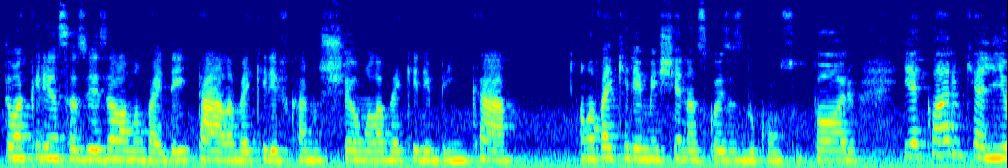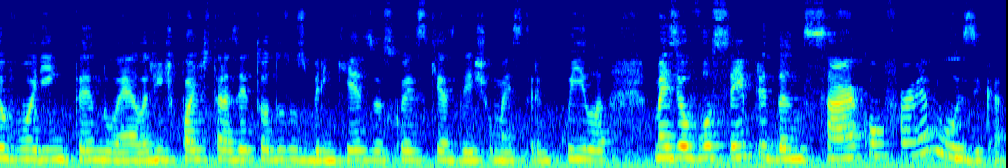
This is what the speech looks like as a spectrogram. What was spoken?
Então, a criança às vezes ela não vai deitar, ela vai querer ficar no chão, ela vai querer brincar ela vai querer mexer nas coisas do consultório. E é claro que ali eu vou orientando ela. A gente pode trazer todos os brinquedos, as coisas que as deixam mais tranquila, mas eu vou sempre dançar conforme a música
